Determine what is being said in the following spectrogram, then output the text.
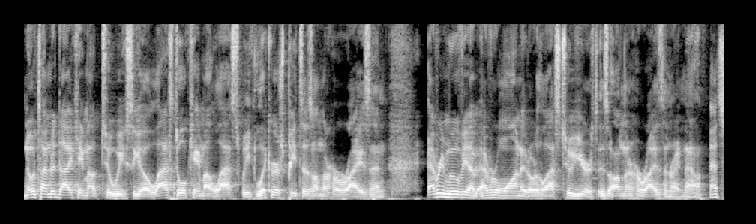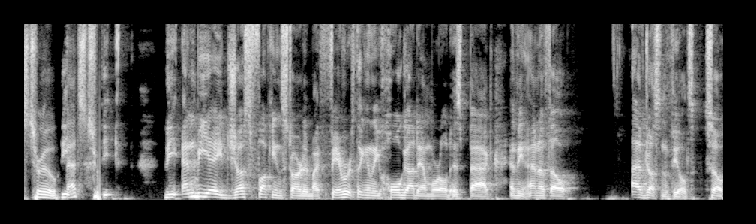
No Time to Die came out two weeks ago. Last Duel came out last week. Licorice Pizza's on the horizon. Every movie I've ever wanted over the last two years is on the horizon right now. That's true. That's true. The, the NBA just fucking started. My favorite thing in the whole goddamn world is back, and the NFL. I have Justin Fields, so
